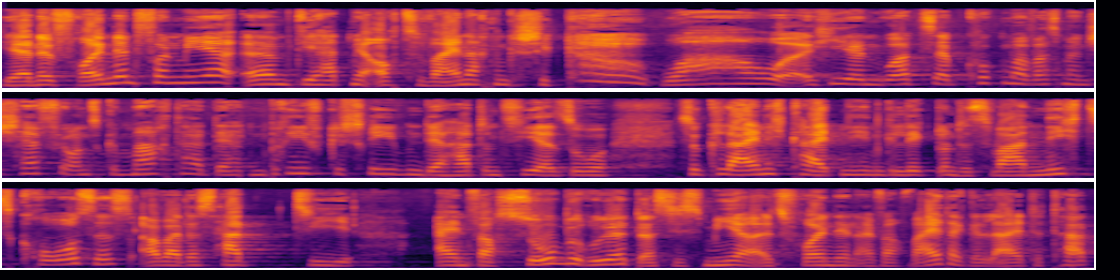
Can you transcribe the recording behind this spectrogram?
Ja, eine Freundin von mir, ähm, die hat mir auch zu Weihnachten geschickt, wow, hier in WhatsApp, guck mal, was mein Chef für uns gemacht hat. Der hat einen Brief geschrieben, der hat uns hier so, so Kleinigkeiten hingelegt und es war nichts Großes, aber das hat sie einfach so berührt, dass sie es mir als Freundin einfach weitergeleitet hat.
